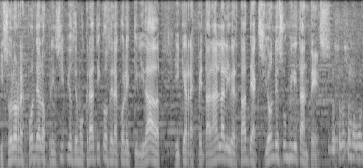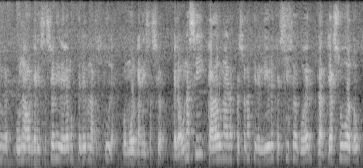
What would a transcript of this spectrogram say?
y solo responde a los principios democráticos de la colectividad y que respetarán la libertad de acción de sus militantes. Nosotros somos una organización y debemos tener una postura como organización, pero aún así cada una de las personas tiene el libre ejercicio de poder plantear su voto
